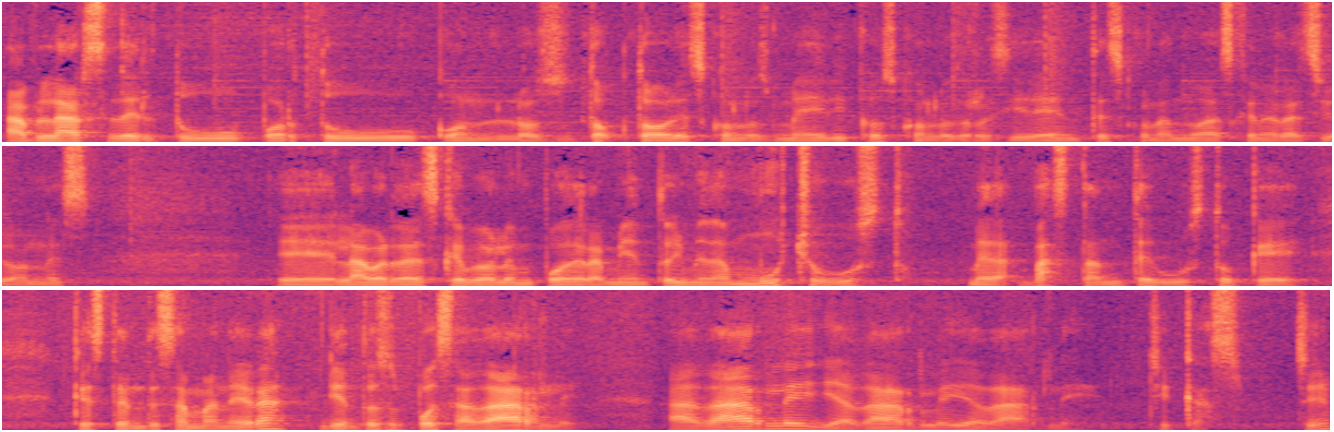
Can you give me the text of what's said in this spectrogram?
hablarse del tú por tú con los doctores, con los médicos, con los residentes, con las nuevas generaciones. Eh, la verdad es que veo el empoderamiento y me da mucho gusto, me da bastante gusto que, que estén de esa manera. Y entonces pues a darle, a darle y a darle y a darle, chicas. ¿sí?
